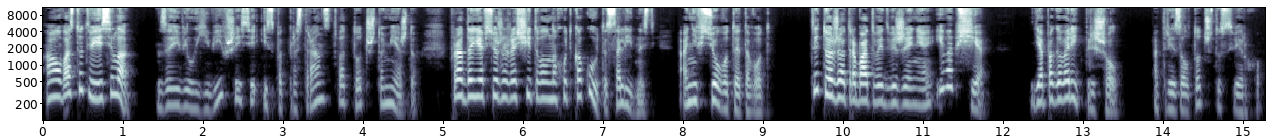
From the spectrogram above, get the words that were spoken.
«А у вас тут весело», — заявил явившийся из-под пространства тот, что между. «Правда, я все же рассчитывал на хоть какую-то солидность, а не все вот это вот. Ты тоже отрабатывай движение. И вообще. Я поговорить пришел», — отрезал тот, что сверху.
